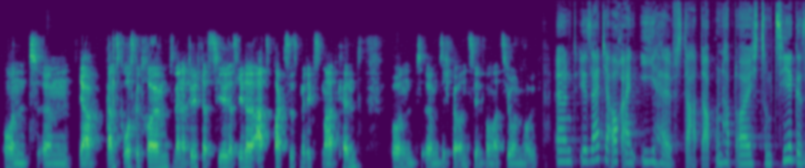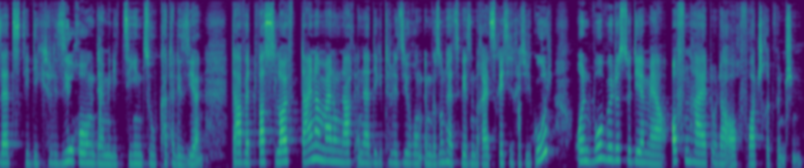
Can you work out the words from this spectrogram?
Und ähm, ja, ganz groß geträumt wäre natürlich das Ziel, dass jede Arztpraxis Medic Smart kennt und ähm, sich bei uns die Informationen holt. Und ihr seid ja auch ein E-Health-Startup und habt euch zum Ziel gesetzt, die Digitalisierung der Medizin zu katalysieren. David, was läuft deiner Meinung nach in der Digitalisierung im Gesundheitswesen bereits richtig, richtig gut? Und wo würdest du dir mehr Offenheit oder auch Fortschritt wünschen?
